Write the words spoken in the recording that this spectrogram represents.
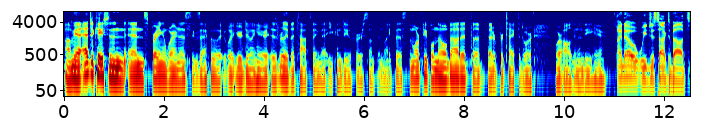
um, yeah, education and spreading awareness, exactly what, what you're doing here, is really the top thing that you can do for something like this. The more people know about it, the better protected we're we're all going to be here. I know we just talked about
